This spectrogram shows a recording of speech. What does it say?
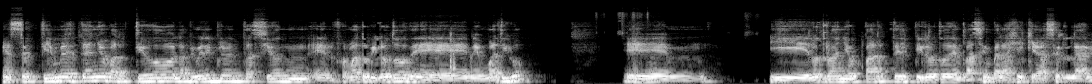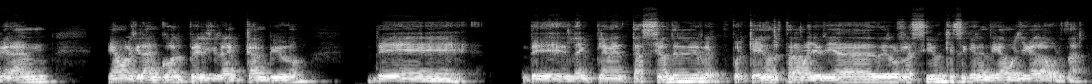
En septiembre de este año partió la primera implementación en formato piloto de neumático. Eh, y el otro año parte el piloto de envase embalaje que va a ser la gran, digamos, el gran golpe, el gran cambio de, de la implementación del IRP, porque ahí es donde está la mayoría de los residuos que se quieren, digamos, llegar a abordar.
